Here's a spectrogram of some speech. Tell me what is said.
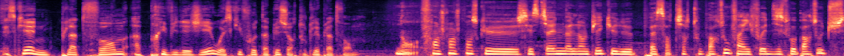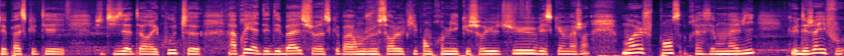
Est-ce qu'il y a une plateforme à privilégier ou est-ce qu'il faut taper sur toutes les plateformes? Non, franchement, je pense que c'est se tirer une balle dans le pied que de pas sortir tout partout. Enfin, il faut être dispo partout. Tu sais pas ce que tes utilisateurs écoutent. Après, il y a des débats sur est-ce que par exemple je sors le clip en premier que sur YouTube, est-ce que machin. Moi, je pense, après c'est mon avis, que déjà il faut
